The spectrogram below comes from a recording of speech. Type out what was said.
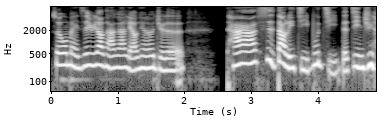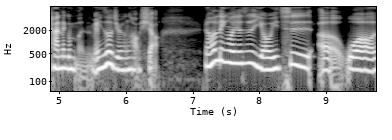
所以我每次遇到他跟他聊天，都觉得他是到底挤不挤得进去他那个门，每次都觉得很好笑。然后另外就是有一次，呃，我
